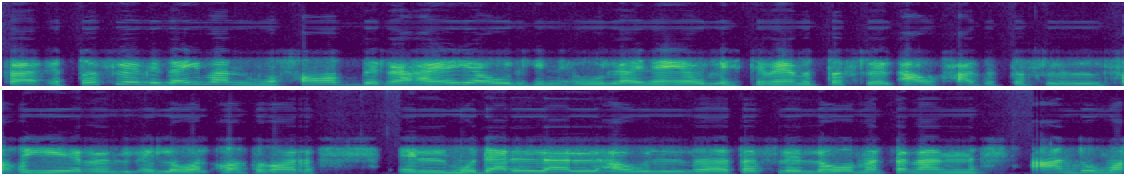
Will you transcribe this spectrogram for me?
فالطفل اللي دايما محاط بالرعاية والعناية والاهتمام الطفل الأوحد الطفل الصغير اللي هو الأصغر المدلل أو الطفل اللي هو مثلا عنده مرض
